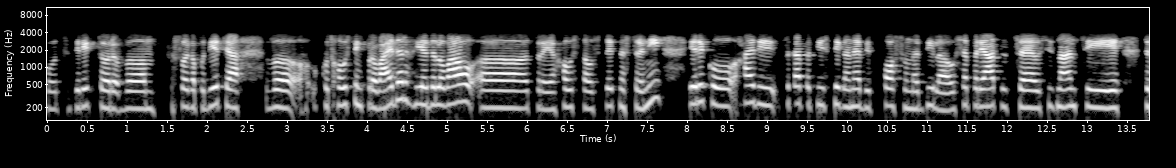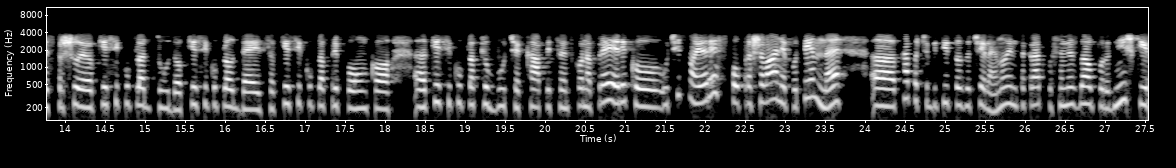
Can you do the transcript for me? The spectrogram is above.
kot direktor v svojega podjetja v, kot hosting provider je deloval, uh, torej je hostal spletne strani, je rekel, hajdi, zakaj pa ti iz tega ne bi posel naredila? Vse prijateljice, vsi znanci te sprašujejo, kje si kupila dudo, kje si kupila dejco, kje si kupila priponko, uh, kje si kupila klobuče, kapico in tako naprej. Je rekel, očitno je res povpraševanje potem, ne, uh, kaj pa če bi ti to začela. No in takrat, ko sem jaz dal porodniški,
